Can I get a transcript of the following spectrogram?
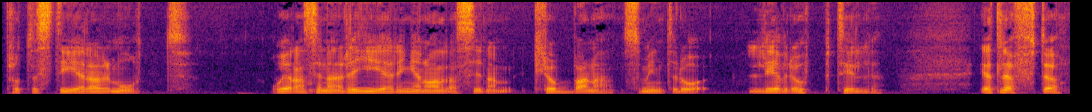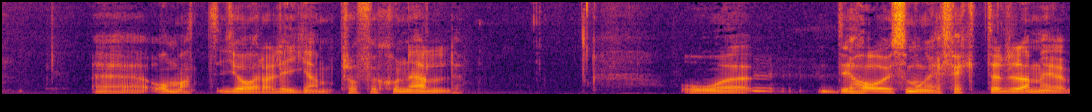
protesterar mot å ena sidan regeringen och å andra sidan klubbarna som inte då lever upp till ett löfte eh, om att göra ligan professionell. Och eh, det har ju så många effekter det där med,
